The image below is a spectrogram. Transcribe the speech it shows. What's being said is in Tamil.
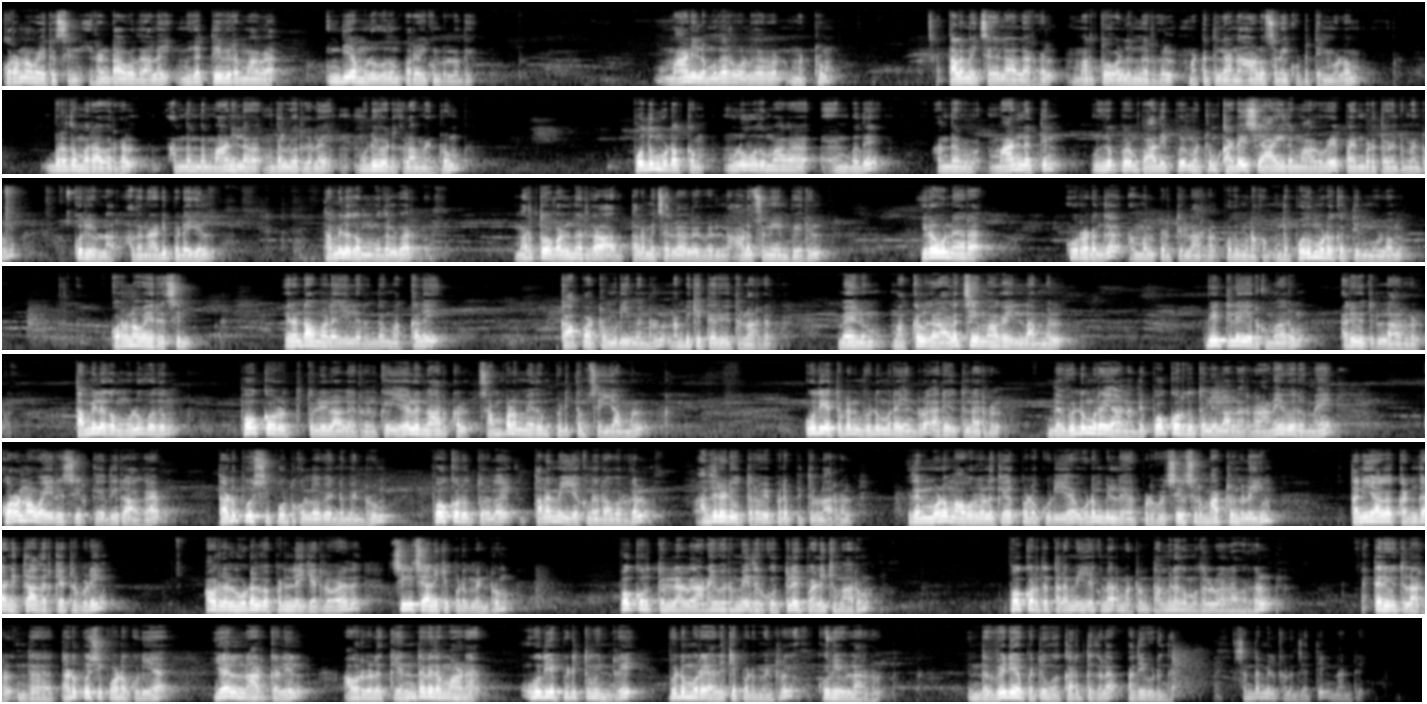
கொரோனா வைரஸின் இரண்டாவது அலை மிக தீவிரமாக இந்தியா முழுவதும் பரவி கொண்டுள்ளது. மாநில முதல்வர்கள் மற்றும் தலைமைச் செயலாளர்கள் மருத்துவ வல்லுநர்கள் மட்டத்திலான ஆலோசனை கூட்டத்தின் மூலம் பிரதமர் அவர்கள் அந்தந்த மாநில முதல்வர்களை முடிவெடுக்கலாம் என்றும் பொது முடக்கம் முழுவதுமாக என்பது அந்த மாநிலத்தின் மிக பெரும் பாதிப்பு மற்றும் கடைசி ஆயுதமாகவே பயன்படுத்த வேண்டும் என்றும் கூறியுள்ளார். அதன் அடிப்படையில் தமிழக முதல்வர் மருத்துவ வல்லுநர்கள் தலைமைச் செயலாளர்களின் ஆலோசனையின் பேரில் இரவு நேர ஊரடங்கு அமல்படுத்தியுள்ளார்கள். பொது முடக்கம். இந்த பொது முடக்கத்தின் மூலம் கொரோனா வைரஸின் இரண்டாம் அலையிலிருந்து மக்களை காப்பாற்ற முடியும் என்றும் நம்பிக்கை தெரிவித்துள்ளார்கள். மேலும் மக்கள்கள் அலட்சியமாக இல்லாமல் வீட்டிலே இருக்குமாறும் அறிவித்துள்ளார்கள். தமிழகம் முழுவதும் போக்குவரத்து தொழிலாளர்களுக்கு ஏழு நாட்கள் சம்பளம் எதுவும் பிடித்தம் செய்யாமல் ஊதியத்துடன் விடுமுறை என்று அறிவித்துள்ளார்கள். இந்த விடுமுறையானது போக்குவரத்து தொழிலாளர்கள் அனைவருமே கொரோனா வைரஸிற்கு எதிராக தடுப்பூசி போட்டுக்கொள்ள வேண்டும் என்றும் போக்குவரத்துறை தலைமை இயக்குனர் அவர்கள் அதிரடி உத்தரவை பிறப்பித்துள்ளார்கள். இதன் மூலம் அவர்களுக்கு ஏற்படக்கூடிய உடம்பில் ஏற்படக்கூடிய சிறு சிறு மாற்றங்களையும் தனியாக கண்காணித்து அதற்கேற்றபடி அவர்கள் உடல் வெப்பநிலைக்கு ஏற்றவாறு சிகிச்சை அளிக்கப்படும் என்றும் போக்குவரத்து தொழிலாளர்கள் அனைவருமே இதற்கு ஒத்துழைப்பு அளிக்குமாறும் போக்குவரத்து தலைமை இயக்குனர் மற்றும் தமிழக முதல்வர் அவர்கள் தெரிவித்துள்ளார்கள். இந்த தடுப்பூசி போடக்கூடிய ஏழு நாட்களில் அவர்களுக்கு எந்த விதமான ஊதிய பிடித்துமின்றி விடுமுறை அளிக்கப்படும் என்று கூறியுள்ளார்கள். இந்த வீடியோ பற்றி உங்கள் கருத்துக்களை பதிவிடுங்க. செந்தமிழ் களஞ்சியத்தின் நன்றி.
